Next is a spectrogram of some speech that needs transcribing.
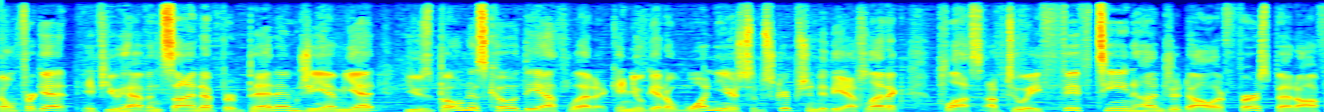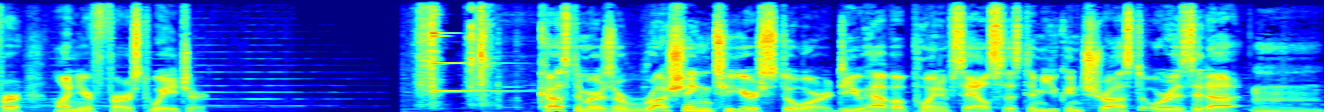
Don't forget, if you haven't signed up for BetMGM yet, use bonus code The Athletic, and you'll get a one-year subscription to The Athletic, plus up to a $1,500 first bet offer on your first wager. Customers are rushing to your store. Do you have a point of sale system you can trust, or is it a mm,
